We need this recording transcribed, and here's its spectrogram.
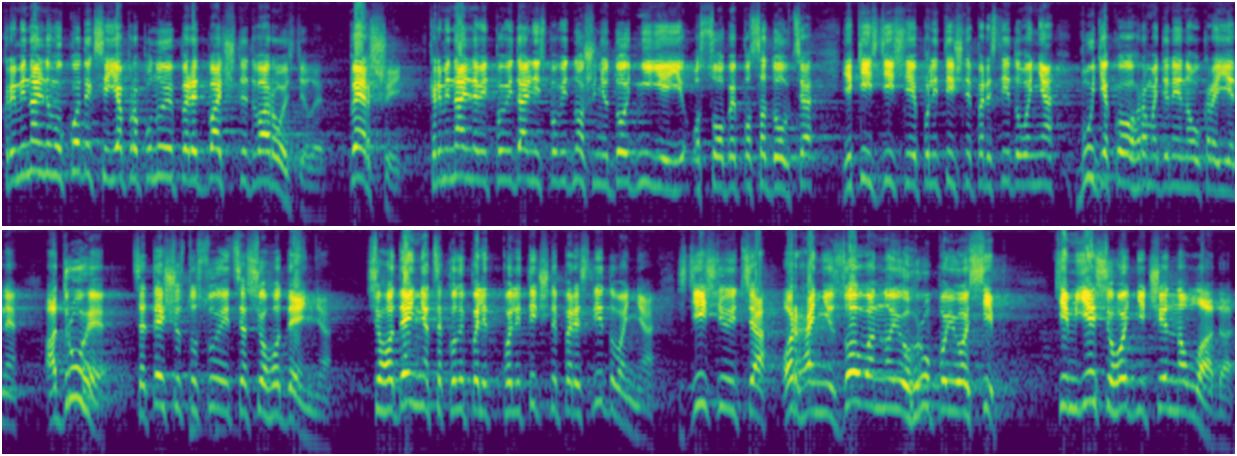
В Кримінальному кодексі я пропоную передбачити два розділи. Перший кримінальна відповідальність по відношенню до однієї особи посадовця, який здійснює політичне переслідування будь-якого громадянина України. А друге це те, що стосується сьогодення. Сьогодення це коли політичне переслідування здійснюється організованою групою осіб, ким є сьогодні чинна влада.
